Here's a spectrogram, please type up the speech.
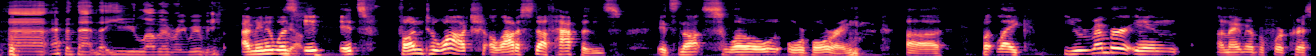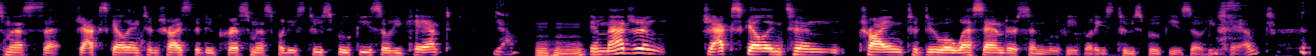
uh, epithet that you love every movie. I mean, it was Yeah. it. It's fun to watch. A lot of stuff happens. It's not slow or boring. Uh, but like you remember in A Nightmare Before Christmas that Jack Skellington tries to do Christmas, but he's too spooky, so he can't. Yeah. hmm Imagine Jack Skellington trying to do a Wes Anderson movie, but he's too spooky, so he can't.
